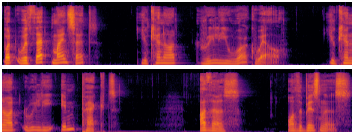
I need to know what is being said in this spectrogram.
But with that mindset, you cannot really work well. You cannot really impact others or the business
